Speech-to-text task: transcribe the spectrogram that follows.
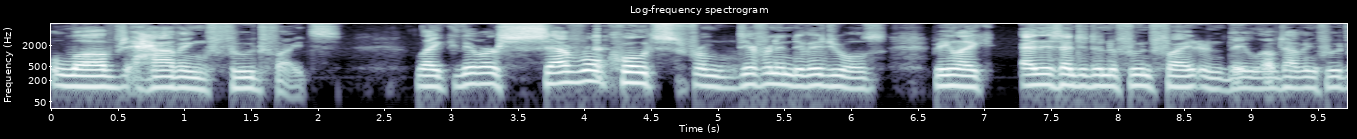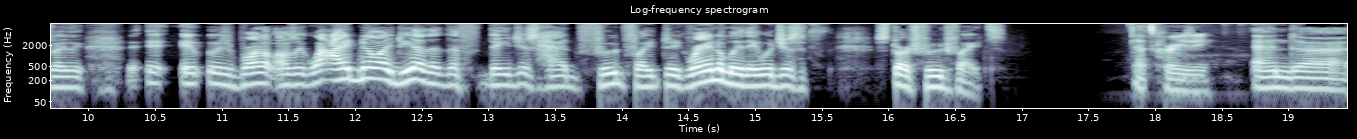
loved having food fights. Like there are several quotes from different individuals being like, and this ended in a food fight, and they loved having food fights. Like, it, it was brought up. I was like, wow, I had no idea that the, they just had food fights. Like randomly, they would just start food fights that's crazy and uh,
